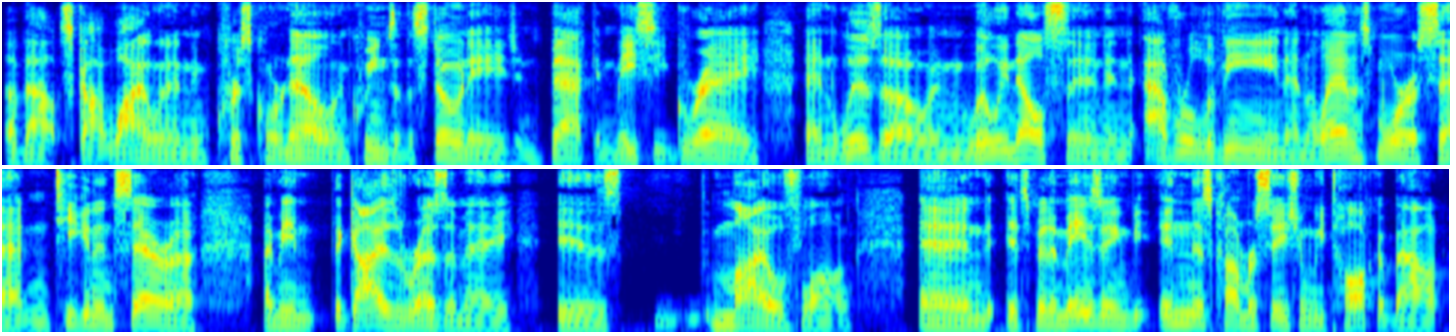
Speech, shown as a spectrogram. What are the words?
about Scott Weiland and Chris Cornell and Queens of the Stone Age and Beck and Macy Gray and Lizzo and Willie Nelson and Avril Lavigne and Alanis Morissette and Tegan and Sara. I mean, the guy's resume is miles long. And it's been amazing. In this conversation, we talk about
